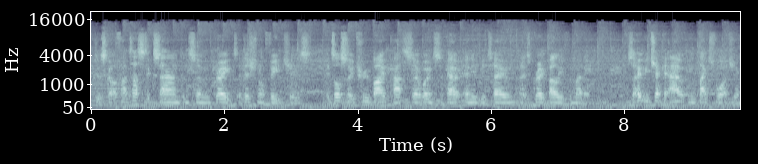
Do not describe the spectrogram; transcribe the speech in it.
because it's got a fantastic sound and some great additional features. It's also true bypass so it won't suck out any of your tone and it's great value for money. So I hope you check it out and thanks for watching.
